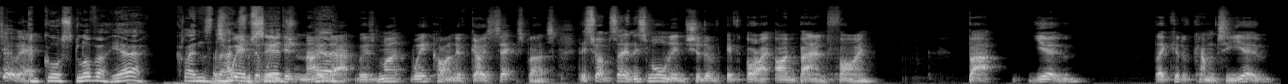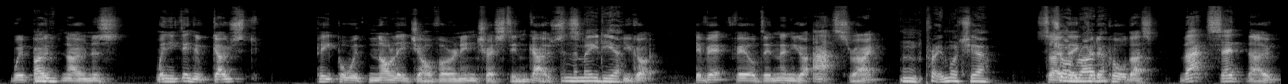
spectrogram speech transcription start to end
So of a, a ghost lover. Yeah, cleanse the It's house weird with that sage. we didn't know Yeah. that. My, we're kind of ghost experts. This is what I'm saying. This morning should have. If all right, I'm banned, fine. But you, they could have come to you. We're both Hmm. known as when you think of ghost people with knowledge of or an interest in ghosts In the media. You got Yvette Fielding, then you got us, right? Mm, pretty much, yeah. So Sean they could have called us. That said, though,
